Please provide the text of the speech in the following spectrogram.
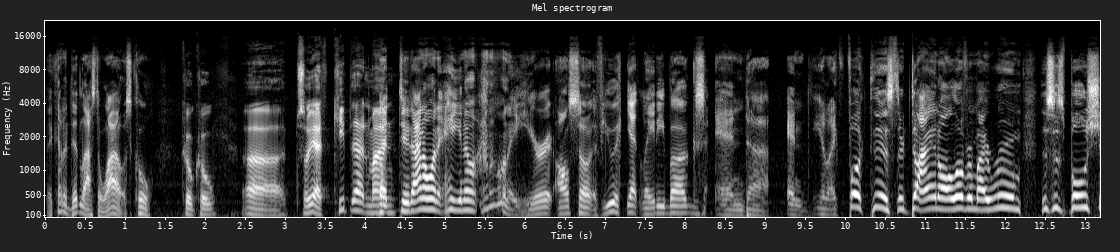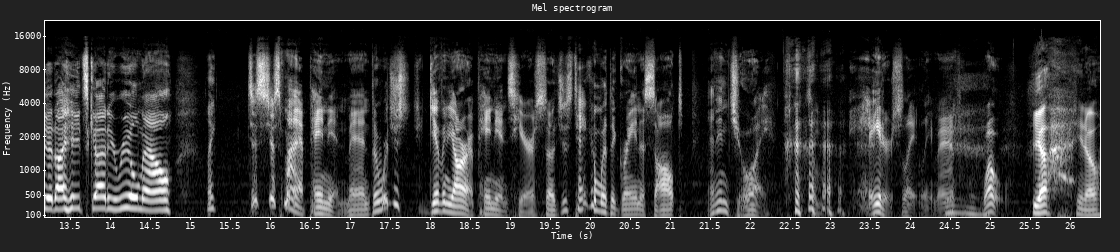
they kind of did last a while. It was cool. Cool, cool. Uh, so yeah, keep that in mind. But dude, I don't want to. Hey, you know, I don't want to hear it. Also, if you get ladybugs and uh, and you're like, "Fuck this! They're dying all over my room. This is bullshit. I hate Scotty Real now." Like, just just my opinion, man. But we're just giving you our opinions here, so just take them with a grain of salt and enjoy. Some haters lately, man. Whoa. Yeah, you know,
